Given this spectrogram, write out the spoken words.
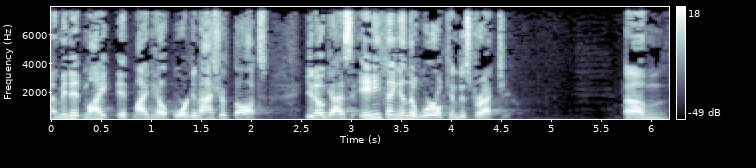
I mean, it might, it might help organize your thoughts. You know, guys, anything in the world can distract you. Um,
